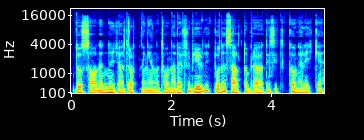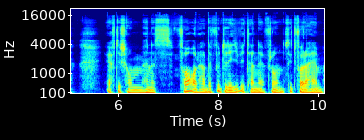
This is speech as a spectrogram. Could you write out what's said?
Då sa den nya drottningen att hon hade förbjudit både salt och bröd i sitt kungarike eftersom hennes far hade fördrivit henne från sitt förra hem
